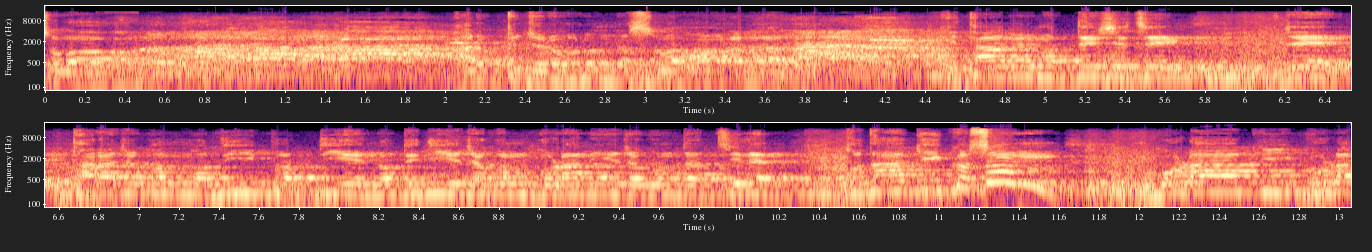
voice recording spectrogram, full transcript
সুবহানাল্লাহ। আর জোরে বলুন কিতাবের মধ্যে এসেছে যে তারা যখন নদী পথ দিয়ে, নদী দিয়ে যখন ঘোড়া নিয়ে যখন যাচ্ছিলেন কোথা কি কসম? ঘোড়া কি ঘোড়া,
